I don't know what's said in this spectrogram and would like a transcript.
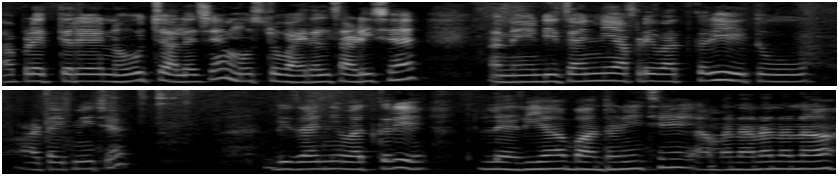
આપણે અત્યારે નવું જ ચાલે છે. મોસ્ટ વાયરલ સાડી છે. અને ડિઝાઇનની આપણે વાત કરીએ તો આ ટાઈપની છે. ડિઝાઇનની વાત કરીએ લેરિયા બાંધણી છે, આમાં નાના નાના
